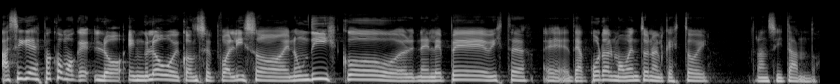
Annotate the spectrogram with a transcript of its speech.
así que después como que lo englobo y conceptualizo en un disco en el EP, ¿viste? Eh, de acuerdo al momento en el que estoy transitando.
